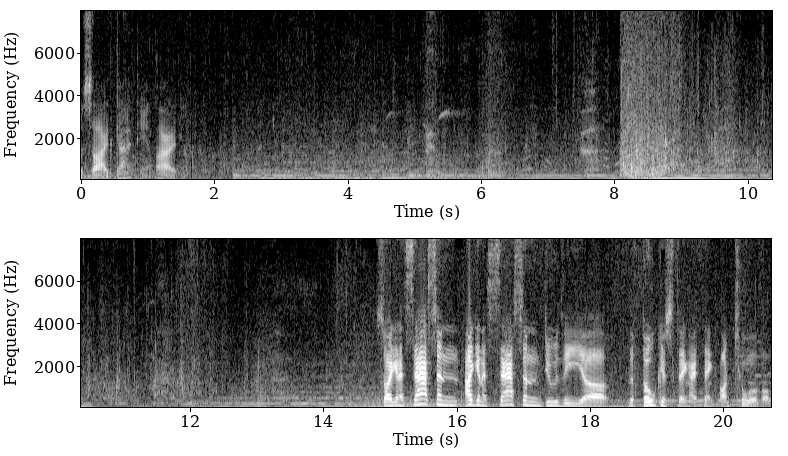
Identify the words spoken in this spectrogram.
Other side. God damn. Alright. So I can assassin I can assassin do the uh the focus thing I think on two of them.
